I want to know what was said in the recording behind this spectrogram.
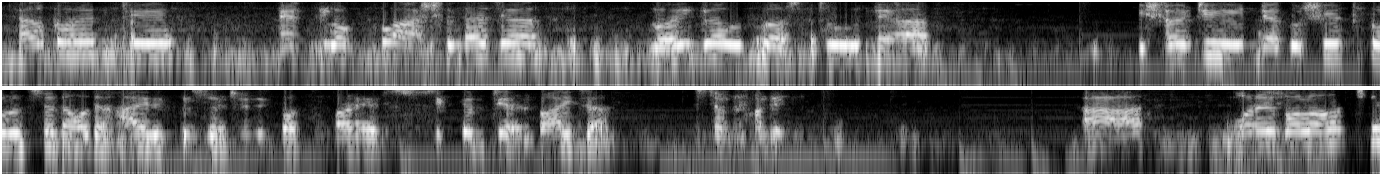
খেয়াল করেন যে এক লক্ষ আশি হাজার রোহিঙ্গা বস্তু নেওয়ার বিষয়টি নেগোসিয়েট করেছেন আমাদের হাই রিপ্রেজেন্টেটিভ বর্তমানের সিকিউরিটি অ্যাডভাইজার মিস্টার খলিল আর পরে বলা হচ্ছে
